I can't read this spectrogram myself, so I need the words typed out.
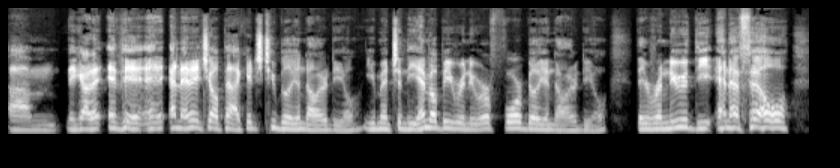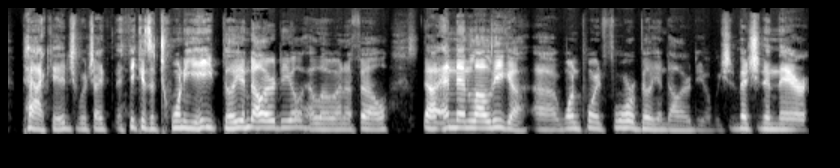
Um, they got a, a, an NHL package, two billion dollar deal. You mentioned the MLB renewer, four billion dollar deal. They renewed the NFL package, which I, I think is a $28 billion deal. Hello, NFL. Uh, and then La Liga, uh, $1.4 billion deal. We should mention in there,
